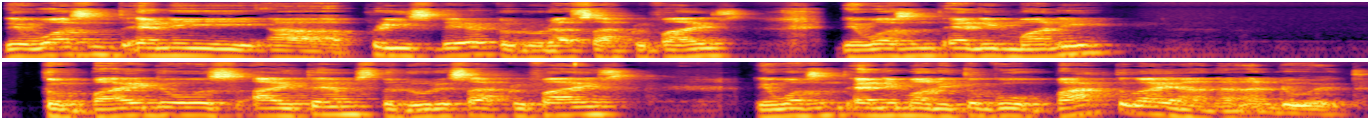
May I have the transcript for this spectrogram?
There wasn't any uh, priest there to do that sacrifice. There wasn't any money to buy those items to do the sacrifice. There wasn't any money to go back to Guyana and do it.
